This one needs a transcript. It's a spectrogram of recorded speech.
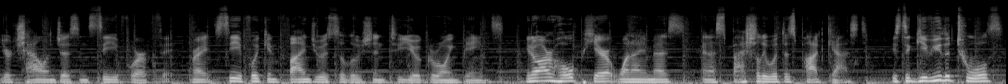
your challenges and see if we're a fit, right? See if we can find you a solution to your growing pains. You know, our hope here at OneIMS, and especially with this podcast, is to give you the tools,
